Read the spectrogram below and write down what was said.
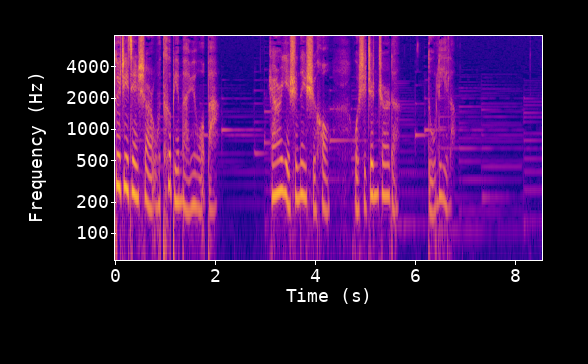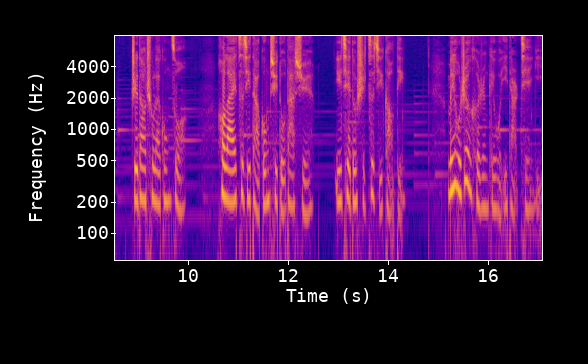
对这件事儿，我特别埋怨我爸。然而，也是那时候，我是真真的独立了。直到出来工作，后来自己打工去读大学，一切都是自己搞定，没有任何人给我一点建议。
